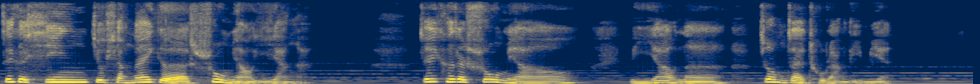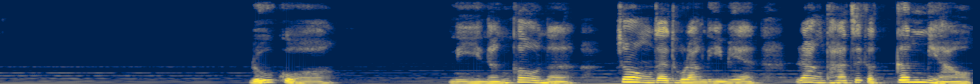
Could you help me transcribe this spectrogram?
这个心就像那个树苗一样啊，这一棵的树苗。你要呢种在土壤里面。如果你能够呢种在土壤里面，让它这个根苗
